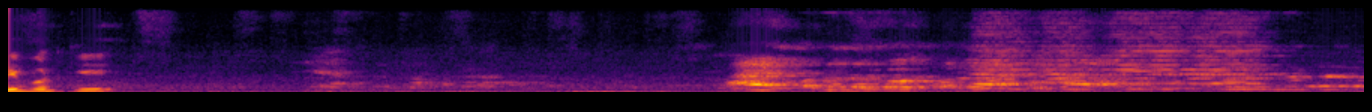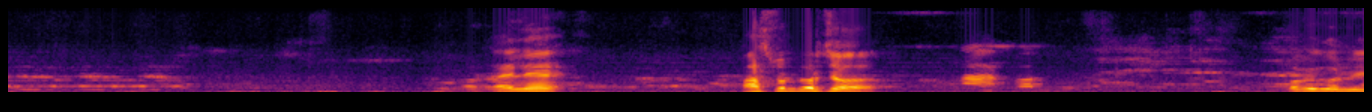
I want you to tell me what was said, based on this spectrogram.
রিপোর্ট কি? তাইলে পাসপোর্ট করছ? কবে করবি?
